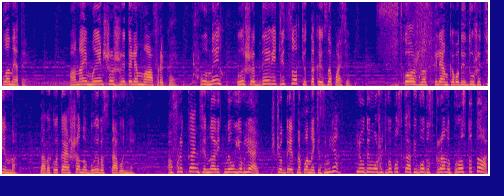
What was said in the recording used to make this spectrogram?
планети. А найменше жителям Африки. У них лише 9% таких запасів. Кожна склянка води дуже цінна та викликає шанобливе ставлення. Африканці навіть не уявляють, що десь на планеті Земля люди можуть випускати воду з крану просто так,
